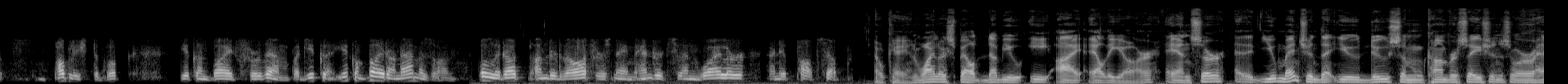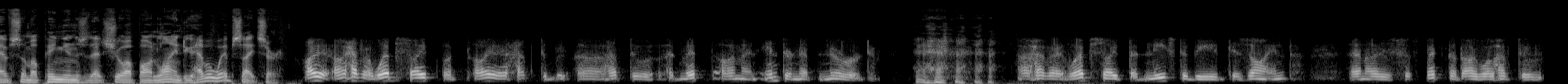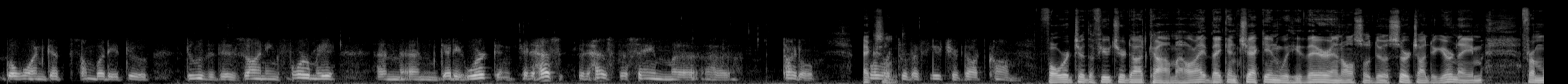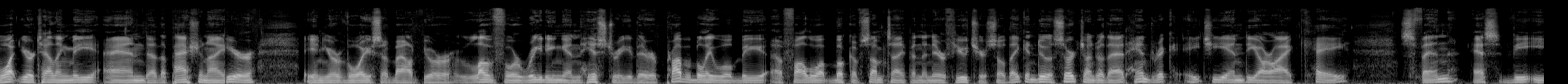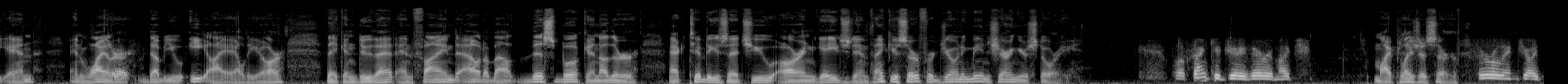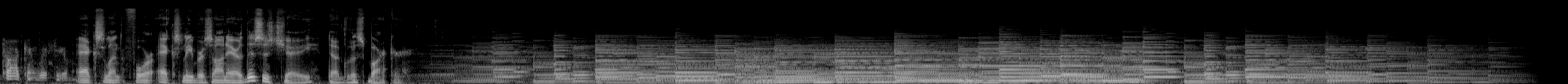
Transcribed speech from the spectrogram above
published the book, you can buy it for them. But you can you can buy it on Amazon. Pull it up under the author's name, Hendrik Sven Weiler, and it pops up. Okay, and Weiler spelled W E I L E R. And, sir, uh, you mentioned that you do some conversations or have some opinions that show up online. Do you have a website, sir? I, I have a website, but I have to uh, have to admit I'm an internet nerd. I have a website that needs to be designed, and I suspect that I will have to go and get somebody to do the designing for me and, and get it working. It has it has the same uh, uh, title, Excellent. forwardtothefuture.com. forwardtothefuture.com. All right, they can check in with you there and also do a search under your name. From what you're telling me and uh, the passion I hear in your voice about your love for reading and history, there probably will be a follow up book of some type in the near future. So they can do a search under that Hendrik, H E N D R I K, Sven, S V E N and Weiler, W E I L E R. They can do that and find out about this book and other activities that you are engaged in. Thank you, sir, for joining me and sharing your story. Well, thank you, Jay, very much. My pleasure, sir. Thoroughly enjoyed talking with you. Excellent for Ex Libris on Air. This is J. Douglas Barker.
